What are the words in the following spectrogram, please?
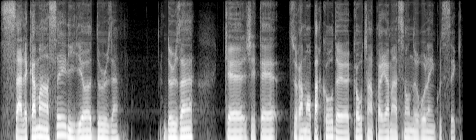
Ça a commencé il y a deux ans. Deux ans que j'étais durant mon parcours de coach en programmation neurolinguistique.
